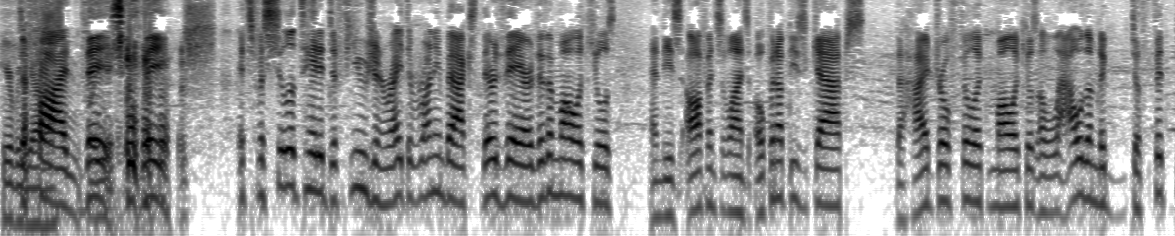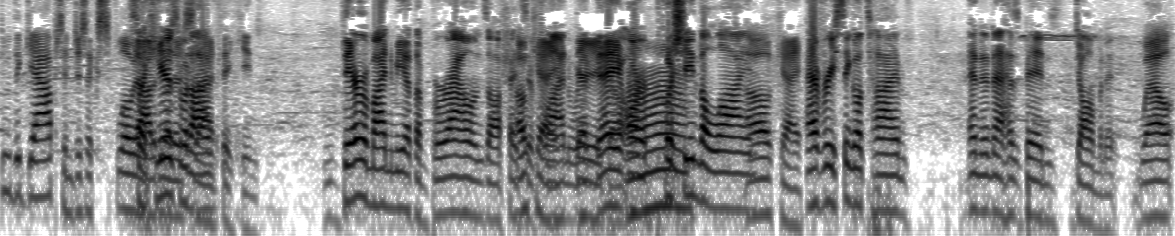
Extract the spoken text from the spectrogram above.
Here we go. Define, they, please. they, it's facilitated diffusion, right? The running backs, they're there, they're the molecules, and these offensive lines open up these gaps. The hydrophilic molecules allow them to, to fit through the gaps and just explode so out. of the here's other what side. I'm thinking. They're reminding me of the Browns offensive Okay, line where they go. are Ah. pushing the line Okay. every single time, and that has been dominant. Well,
